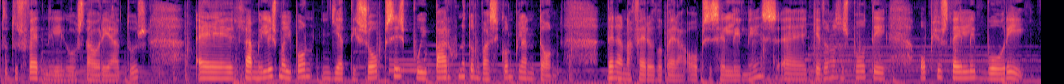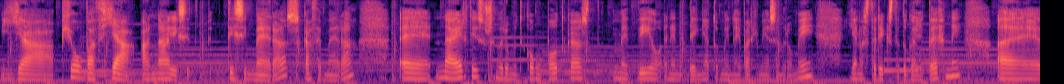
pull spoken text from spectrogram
το τους φέρνει λίγο στα ωριά τους. Ε, θα μιλήσουμε λοιπόν για τις όψεις που υπάρχουν των βασικών πλανητών. Δεν αναφέρω εδώ πέρα όψεις Ελλήνης ε, και εδώ να σας πω ότι όποιος θέλει μπορεί για πιο βαθιά ανάλυση της ημέρας, κάθε μέρα, ε, να έρθει στο συνδρομητικό μου podcast με 2,99 το μήνα υπάρχει μια συνδρομή για να στηρίξετε τον καλλιτέχνη ε,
